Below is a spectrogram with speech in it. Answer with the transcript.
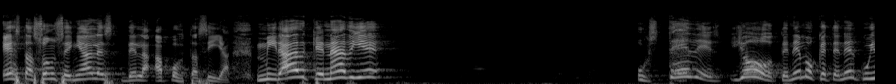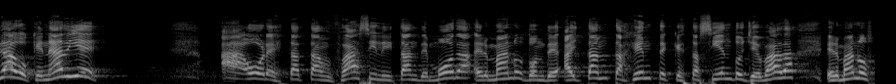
Estas son señales de la apostasía. Mirad que nadie... Ustedes, yo, tenemos que tener cuidado que nadie ahora está tan fácil y tan de moda, hermanos, donde hay tanta gente que está siendo llevada, hermanos,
